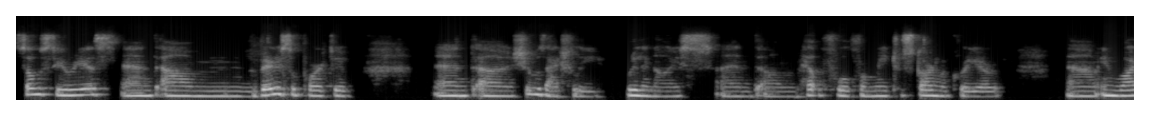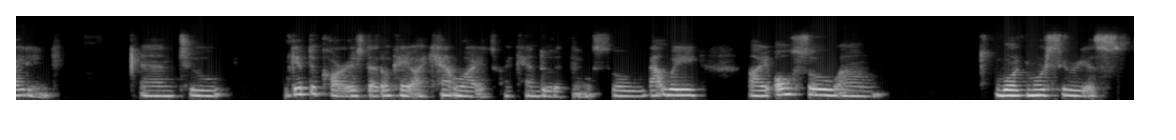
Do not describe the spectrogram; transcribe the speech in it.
so serious, and um, very supportive. And uh, she was actually really nice and um, helpful for me to start my career um, in writing and to get the courage that okay i can't write i can't do the things so that way i also um, worked more serious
